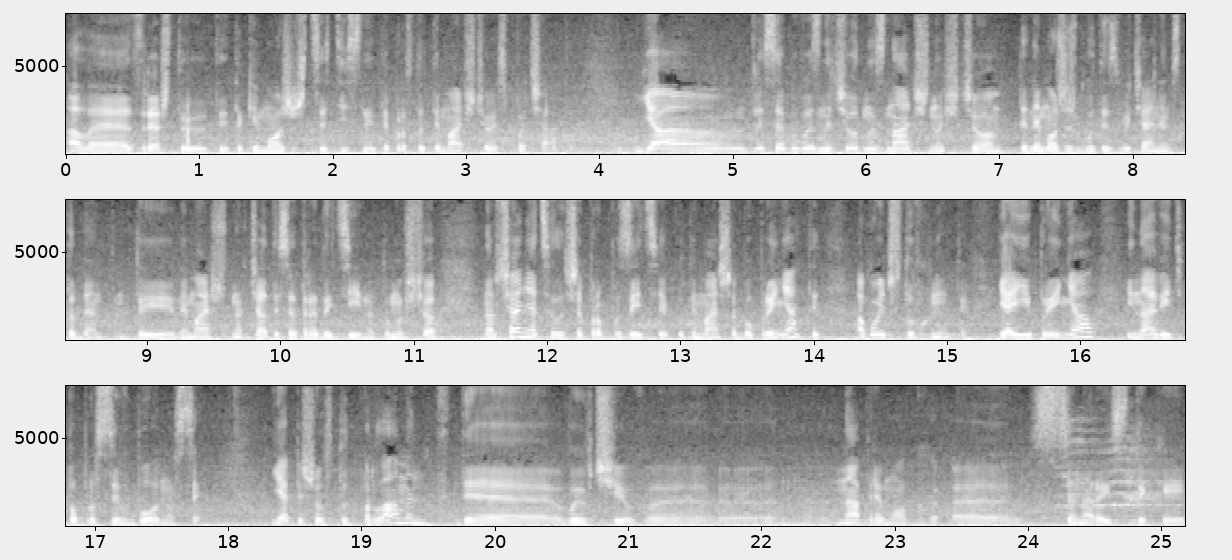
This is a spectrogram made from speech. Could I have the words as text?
Але зрештою ти таки можеш це здійснити, просто ти маєш щось почати. Я для себе визначив однозначно, що ти не можеш бути звичайним студентом, ти не маєш навчатися традиційно, тому що навчання це лише пропозиція, яку ти маєш або прийняти, або відштовхнути. Я її прийняв і навіть попросив бонуси. Я пішов в студпарламент, де вивчив е, напрямок е, сценаристики,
